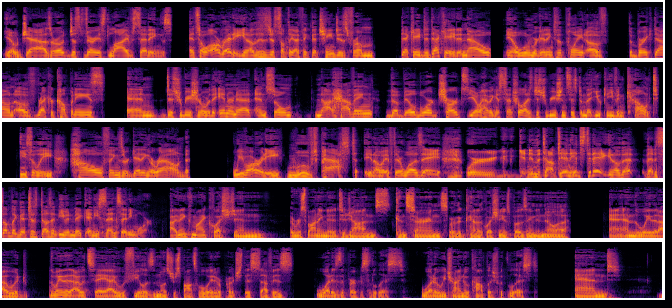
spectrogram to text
you know, jazz or just various live settings. And so already, you know, this is just something I think that changes from decade to decade. And now, you know, when we're getting to the point of the breakdown of record companies and distribution over the internet. And so not having the billboard charts, you know, having a centralized distribution system that you can even count easily how things are getting around. We've already moved past, you know, if there was a, we're getting in the top 10 hits today, you know, that, that is something that just doesn't even make any sense anymore. I think my question responding to, to John's concerns or the kind of the question he was posing to Noah and, and the way that I would, the way that I would say I would feel is the most responsible way to approach this stuff is what is the purpose of the list? What are we trying to accomplish with the list? And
